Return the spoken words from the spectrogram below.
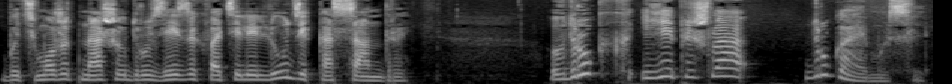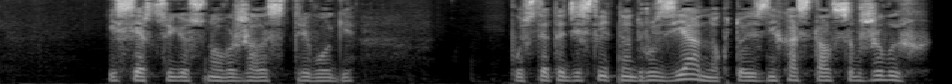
Быть может, наших друзей захватили люди Кассандры». Вдруг ей пришла другая мысль и сердце ее снова сжалось в тревоге. Пусть это действительно друзья, но кто из них остался в живых?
